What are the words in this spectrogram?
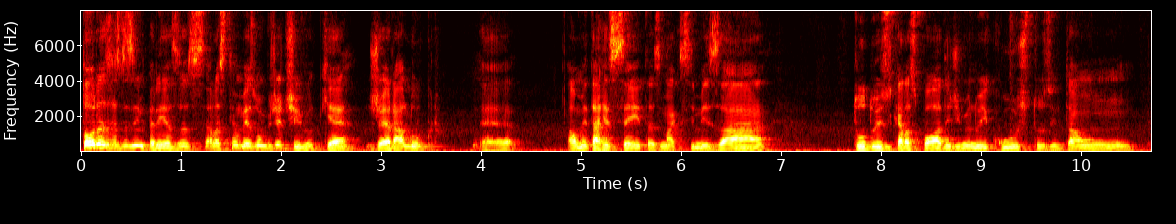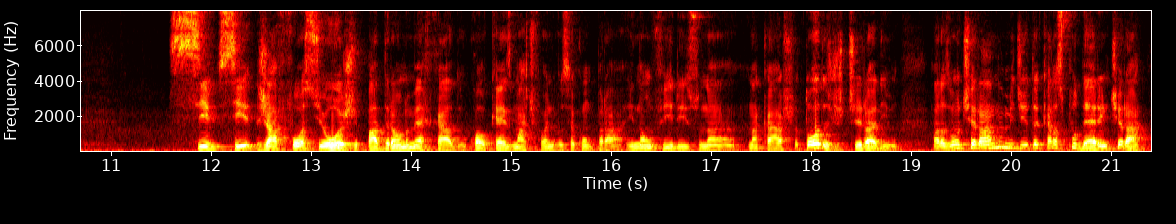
todas essas empresas elas têm o mesmo objetivo, que é gerar lucro, é aumentar receitas, maximizar tudo isso que elas podem, diminuir custos. Então, se, se já fosse hoje padrão no mercado, qualquer smartphone você comprar e não vir isso na, na caixa, todas tirariam. Elas vão tirar na medida que elas puderem tirar,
